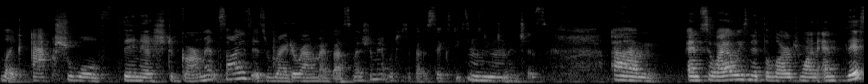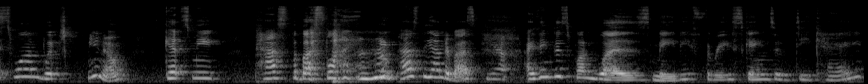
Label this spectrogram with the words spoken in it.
like actual finished garment size is right around my bust measurement, which is about 60, 62 inches. Um, and so I always knit the large one. And this one, which, you know, gets me past the bust line, past the underbust, Yeah. I think this one was maybe three skeins of DK.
